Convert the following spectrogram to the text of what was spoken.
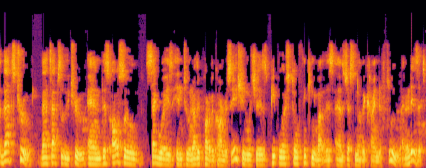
That's true. That's absolutely true. And this also segues into another part of the conversation, which is people are still thinking about this as just another kind of flu, and it isn't.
